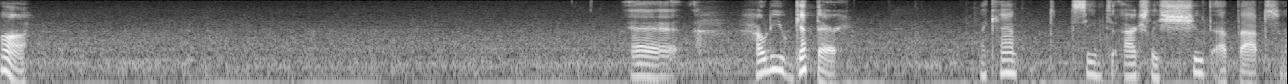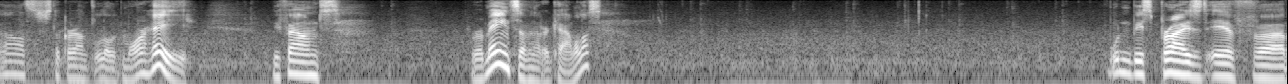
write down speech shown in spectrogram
Huh. Uh, how do you get there? I can't seem to actually shoot at that. Well, let's just look around a little bit more. Hey! We found remains of another Camelus. Wouldn't be surprised if uh,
